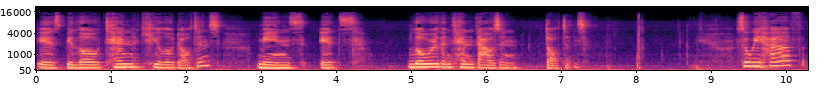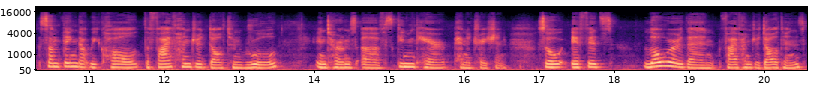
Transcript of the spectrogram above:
is below 10 kilodaltons, means it's lower than 10,000 Daltons. So we have something that we call the 500 Dalton rule in terms of skincare penetration. So if it's lower than 500 Daltons,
